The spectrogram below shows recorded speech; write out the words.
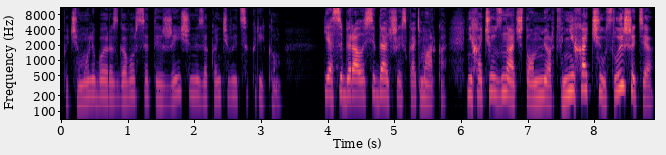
Почему любой разговор с этой женщиной заканчивается криком? «Я собиралась и дальше искать Марка. Не хочу знать, что он мертв. Не хочу, слышите?»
